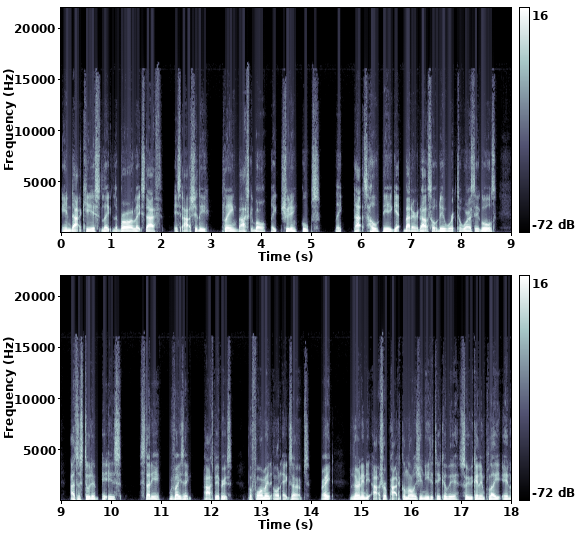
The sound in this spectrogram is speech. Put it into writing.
In that case, like LeBron, like Steph, it's actually playing basketball, like shooting hoops, Like that's how they get better. That's how they work towards their goals. As a student, it is studying, revising past papers, performing on exams, right? Learning the actual practical knowledge you need to take away so you can apply in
